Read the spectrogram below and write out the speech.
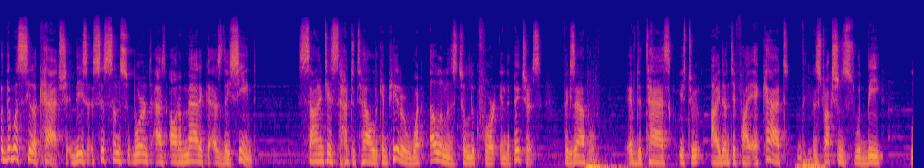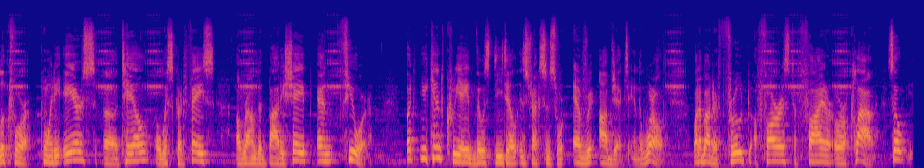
But there was still a catch. These systems weren't as automatic as they seemed. Scientists had to tell the computer what elements to look for in the pictures. For example, if the task is to identify a cat, the instructions would be Look for pointy ears, a tail, a whiskered face, a rounded body shape, and fewer. But you can't create those detailed instructions for every object in the world. What about a fruit, a forest, a fire, or a cloud? So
